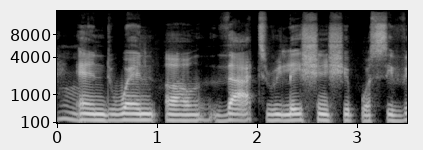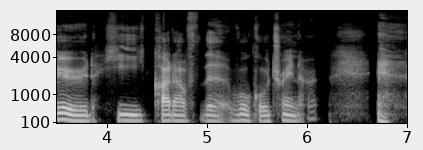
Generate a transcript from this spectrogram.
Mm. and when uh, that relationship was severed, he cut off the vocal trainer,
